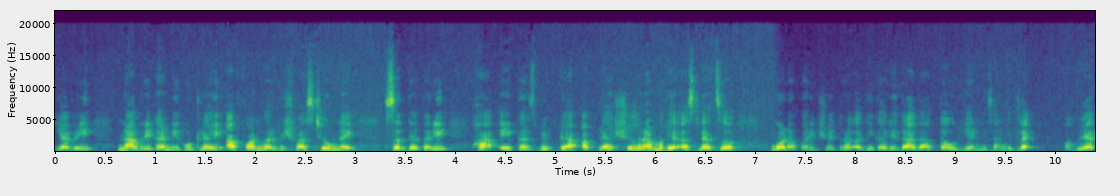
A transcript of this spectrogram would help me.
यावेळी नागरिकांनी कुठल्याही अफवांवर विश्वास ठेवू नये. सध्या तरी हा एकच बिबट्या आपल्या शहरामध्ये असल्याचं वन परिक्षेत्र अधिकारी दादा तौर यांनी सांगितलंय. पाहुयात.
